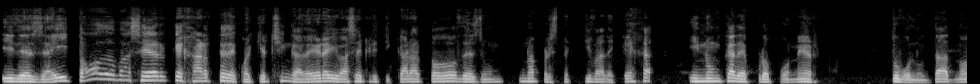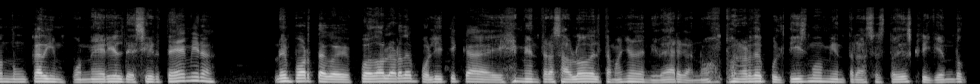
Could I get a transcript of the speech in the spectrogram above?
y desde ahí todo va a ser quejarte de cualquier chingadera y va a ser criticar a todo desde una perspectiva de queja y nunca de proponer tu voluntad, ¿no? Nunca de imponer y el decirte, eh, mira, no importa, güey, puedo hablar de política y mientras hablo del tamaño de mi verga, ¿no? Puedo hablar de ocultismo mientras estoy escribiendo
